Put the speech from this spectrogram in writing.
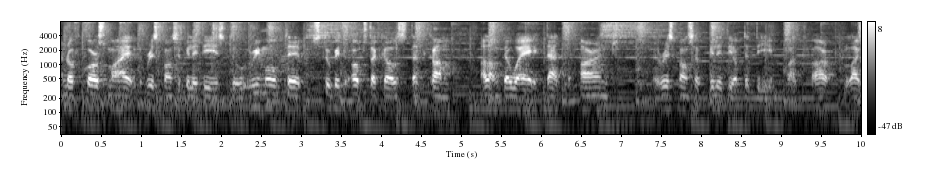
And of course my responsibility is to remove the stupid obstacles that come along the way that aren't the responsibility of the team but are like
